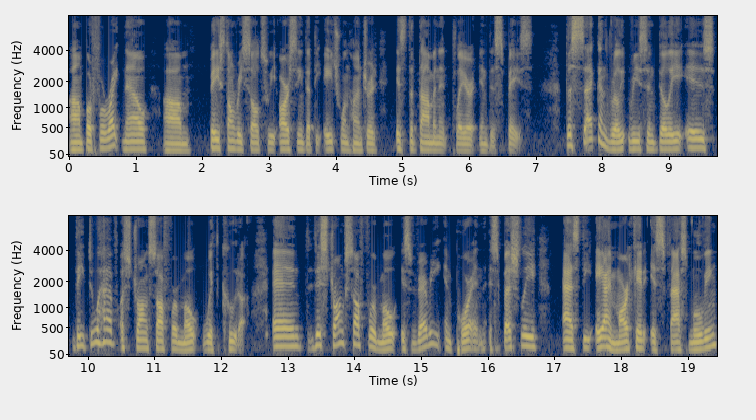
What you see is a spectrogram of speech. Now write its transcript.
Um, but for right now, um, based on results, we are seeing that the H100 is the dominant player in this space. The second really reason, Billy, is they do have a strong software moat with CUDA. And this strong software moat is very important, especially as the AI market is fast moving,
